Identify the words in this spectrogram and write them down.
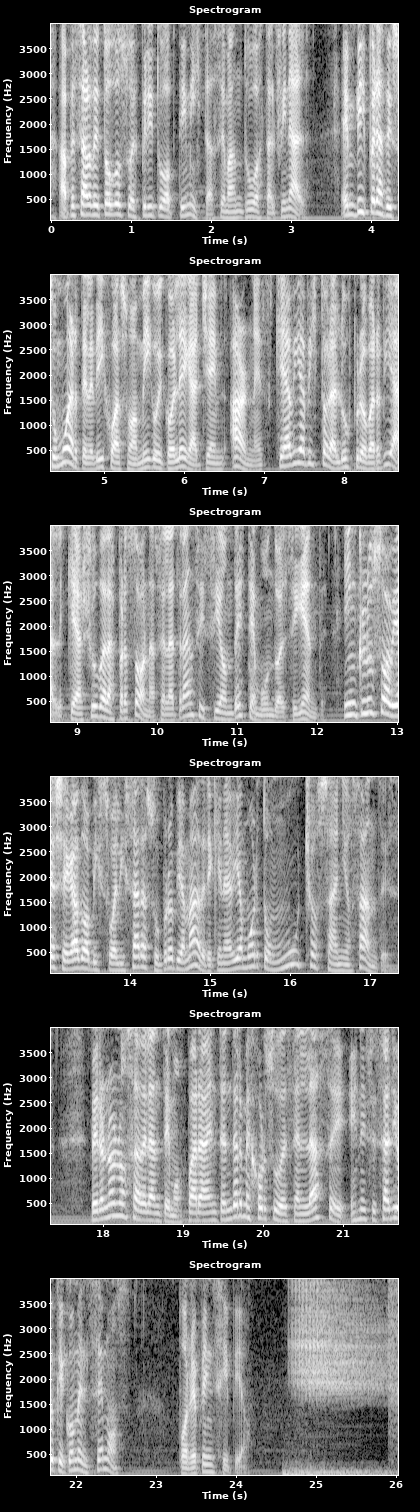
A pesar de todo, su espíritu optimista se mantuvo hasta el final. En vísperas de su muerte le dijo a su amigo y colega James Arnes que había visto la luz proverbial que ayuda a las personas en la transición de este mundo al siguiente. Incluso había llegado a visualizar a su propia madre, quien había muerto muchos años antes. Pero no nos adelantemos, para entender mejor su desenlace es necesario que comencemos por el principio.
